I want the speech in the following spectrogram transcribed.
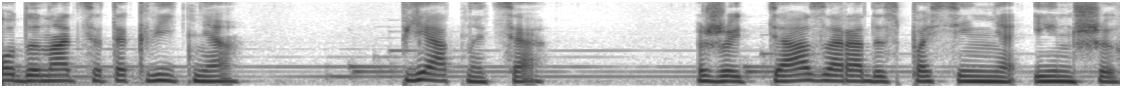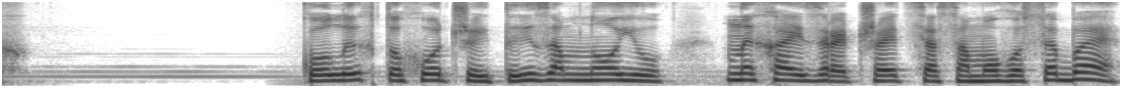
11 квітня. П'ятниця. Життя заради спасіння інших. Коли хто хоче йти за мною, нехай зречеться самого себе,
